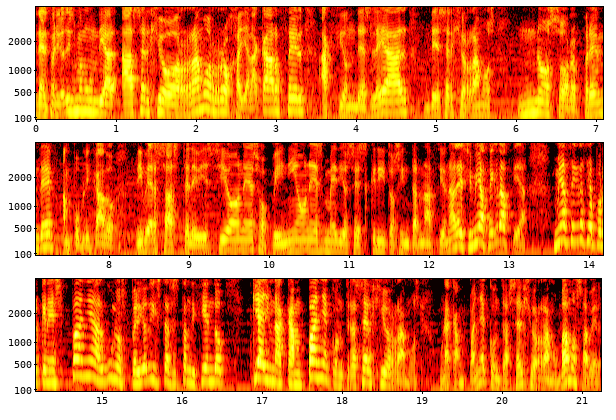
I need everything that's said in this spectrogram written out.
del periodismo mundial a Sergio Ramos, roja y a la cárcel, acción desleal de Sergio Ramos no sorprende. Han publicado diversas televisiones, opiniones, medios escritos internacionales y me hace gracia. Me hace gracia porque en España algunos periodistas están diciendo que hay una campaña contra Sergio Ramos. Una campaña contra Sergio Ramos. Vamos a ver.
